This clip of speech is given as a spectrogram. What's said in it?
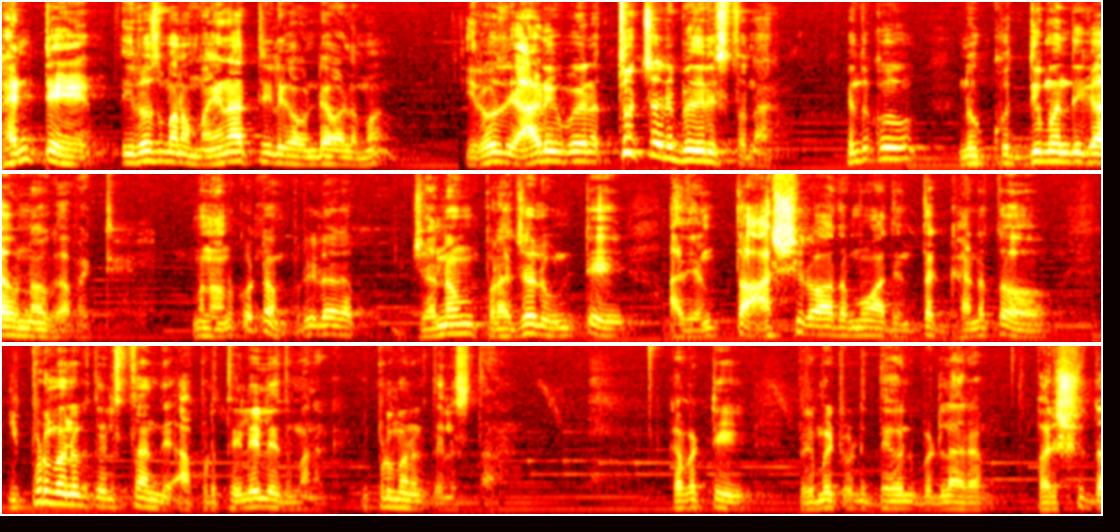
కంటే ఈరోజు మనం మైనార్టీలుగా ఉండేవాళ్ళమా? ఈరోజు ఆడిగిపోయిన తుచ్చని బెదిరిస్తున్నారు. ఎందుకు? నువ్వు కొద్ది మందిగా ఉన్నావు కాబట్టి. మనం అనుకుంటాం ప్రియులారా జనం ప్రజలు ఉంటే అది ఎంత ఆశీర్వాదమో అది ఎంత ఘనతో ఇప్పుడు మనకు తెలుస్తుంది. అప్పుడు తెలియలేదు మనకు. ఇప్పుడు మనకు తెలుస్తా. కాబట్టి ప్రేమటువంటి దేవుని బిడ్డలారా పరిశుద్ధ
